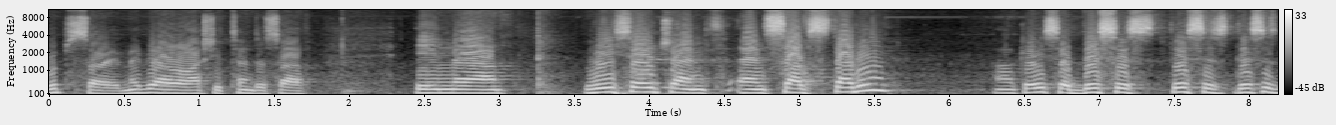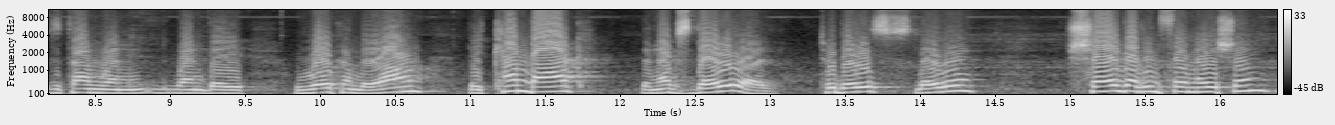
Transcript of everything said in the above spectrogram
Oops sorry maybe I will actually turn this off. In uh, research and, and self-study. Okay so this is this is this is the time when when they work on their own. They come back the next day or two days later, share that information,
